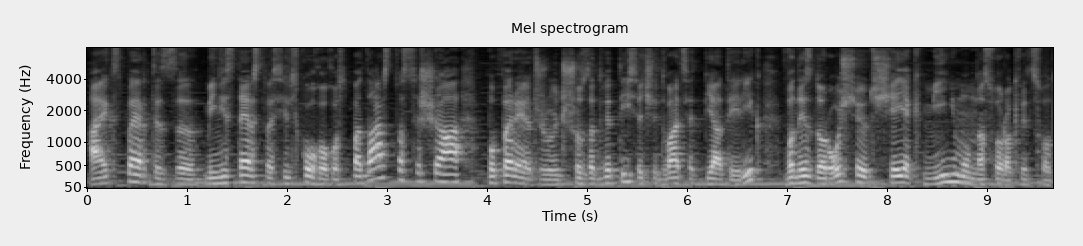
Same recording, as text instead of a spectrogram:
А експерти з Міністерства сільського господарства США попереджують, що за 2025 рік вони здорожчають ще як мінімум на 40%.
